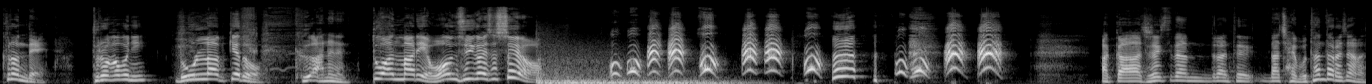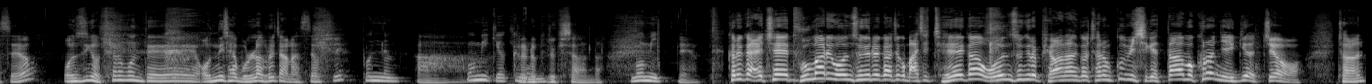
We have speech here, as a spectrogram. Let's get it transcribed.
그런데 들어가 보니 놀랍게도 그 안에는 또 한 마리의 원숭이가 있었어요. 아까 제작진들한테 나 잘 못한다 그러지 않았어요? 원숭이 어떻게 하는 건데 언니 잘 몰라 그러지 않았어요 혹시? 본능. 아 몸이 기억해, 그래 몸이. 이렇게 시작한다. 몸이. 네. 그러니까 애초에 두 마리 원숭이를 가지고 마치 제가 원숭이로 변한 것처럼 꾸미시겠다 뭐 그런 얘기였죠. 저는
